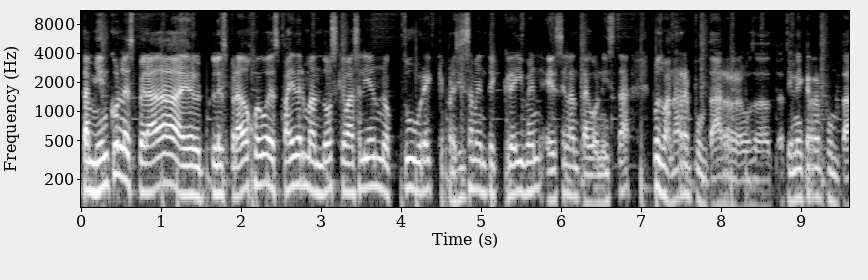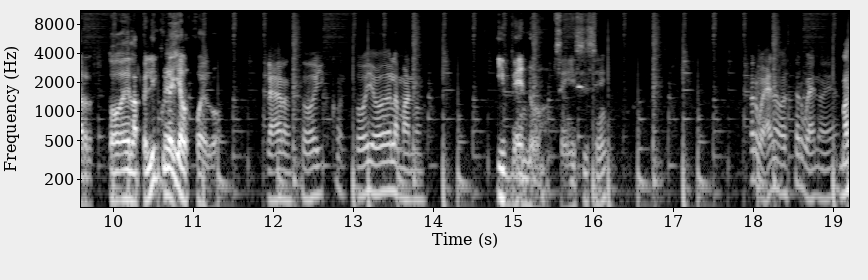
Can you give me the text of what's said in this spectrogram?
también con la esperada, el, el esperado juego de Spider-Man 2 que va a salir en octubre, que precisamente Craven es el antagonista, pues van a repuntar, o sea, tiene que repuntar todo de la película Sí. y el juego. Claro, todo, con todo llevado de la mano. Y Venom, sí, sí, sí. Va a estar bueno, va a estar bueno, ¿eh? va,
